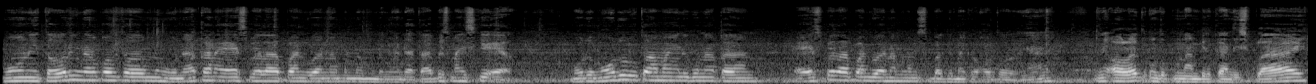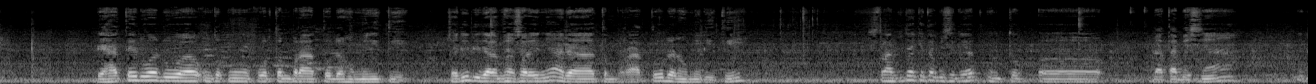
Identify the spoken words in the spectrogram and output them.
Monitoring dan kontrol menggunakan ESP8266 dengan database MySQL. Mode-mode utama yang digunakan ESP8266 sebagai microcontrollernya. Ini OLED untuk menampilkan display. DHT22 untuk mengukur temperatur dan humidity. Jadi di dalam sensor ini ada temperatur dan humidity. Selanjutnya kita bisa lihat untuk uh, database-nya.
